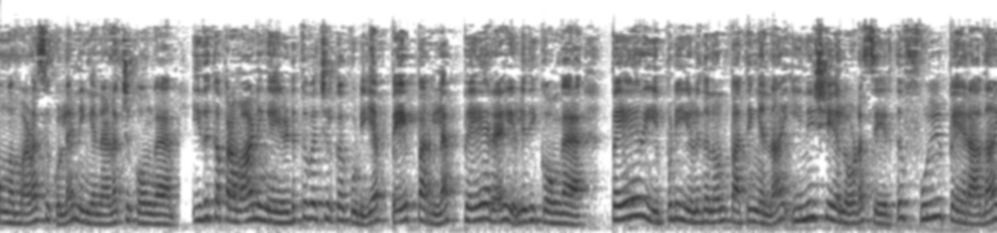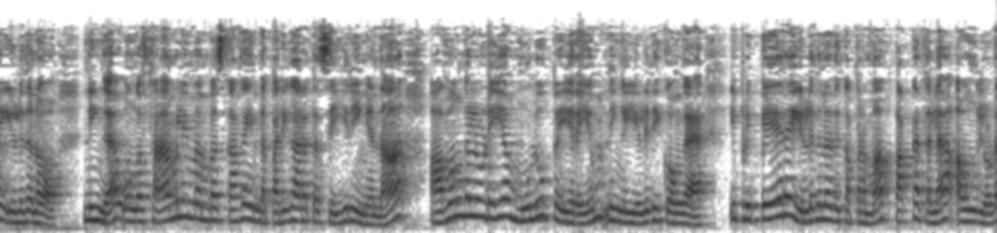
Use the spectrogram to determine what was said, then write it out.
உங்க மனசுக்குள்ள நீங்க நினைச்சுக்கோங்க. இதுக்கப்புறமா நீங்க எடுத்து வச்சிருக்கக்கூடிய பேப்பர்ல பேரை எழுதிக்கோங்க. பேர் எப்படி எழுதணும்னு பாத்தீங்கன்னா இனிஷியலோட சேர்த்து ஃபுல் பேரா தான் எழுதணும். நீங்க உங்க ஃபேமிலி மெம்பர்ஸ்க்காக இந்த பரிகாரத்தை செய்யறீங்கன்னா அவங்களுடைய முழு பெயரையும் நீங்க எழுதிக்கோங்க. இப்படி பேரை எழுதினதுக்கு அப்புறமா பக்கத்துல அவங்களோட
